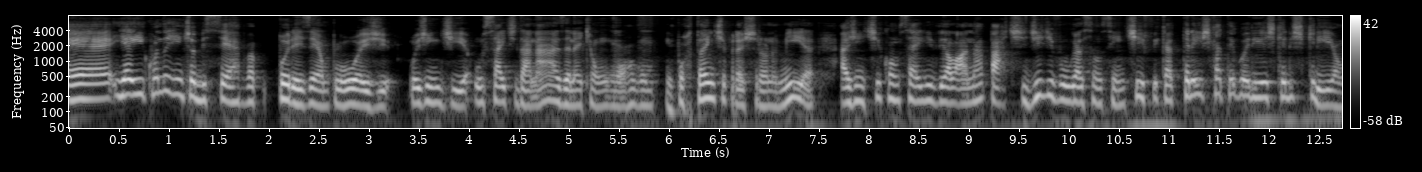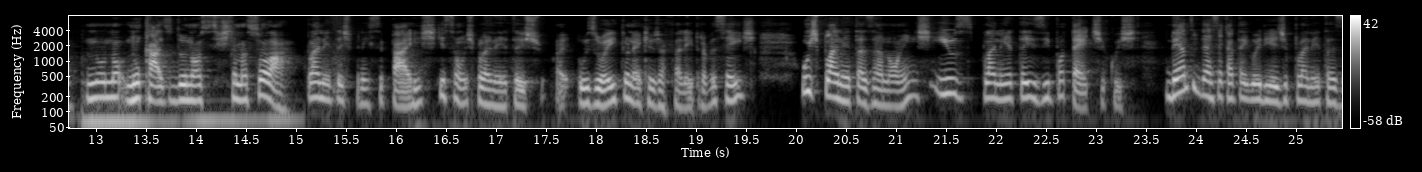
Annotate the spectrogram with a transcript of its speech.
É, e aí, quando a gente observa, por exemplo, hoje, hoje em dia, o site da NASA, né, que é um órgão importante para astronomia, a gente consegue ver lá na parte de divulgação científica três categorias que eles criam. No, no, no caso do nosso sistema solar, planetas principais, que são os planetas, os oito, né, que eu já falei para vocês, os planetas anões e os planetas hipotéticos. Dentro dessa categoria de planetas,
